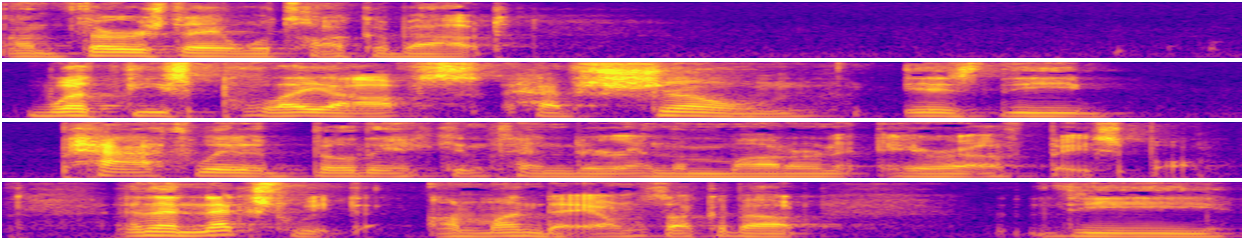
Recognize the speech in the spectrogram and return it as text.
On Thursday, we'll talk about what these playoffs have shown is the pathway to building a contender in the modern era of baseball. And then next week on Monday, I want to talk about the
